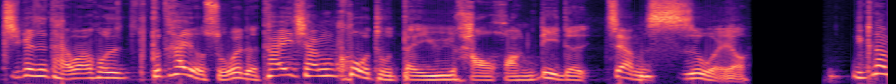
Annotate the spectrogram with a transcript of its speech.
即便是台湾，或者不太有所谓的开疆扩土等于好皇帝的这样的思维哦。你看，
